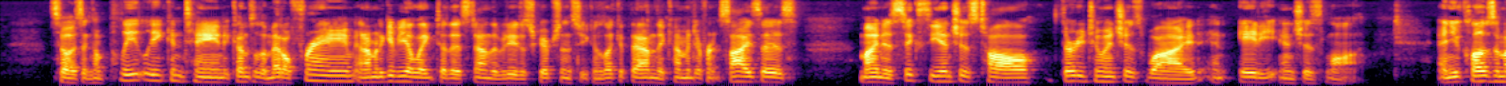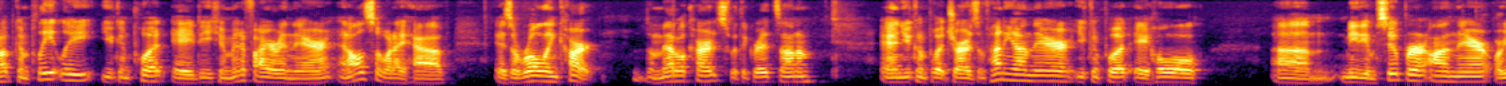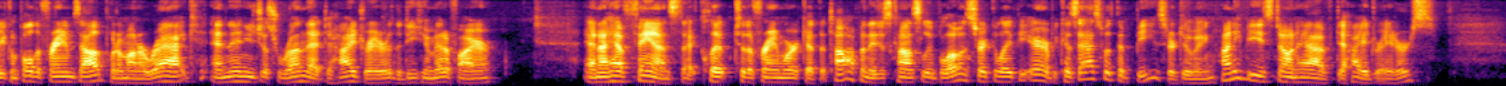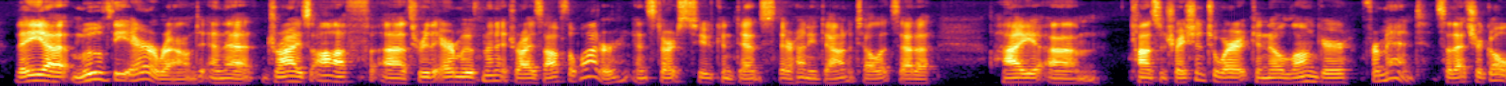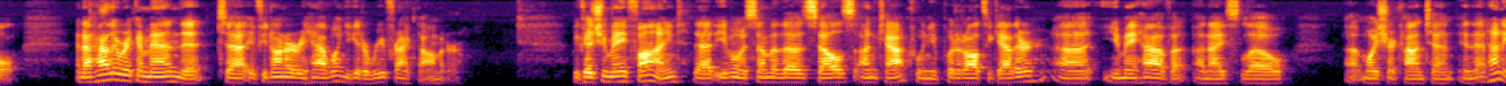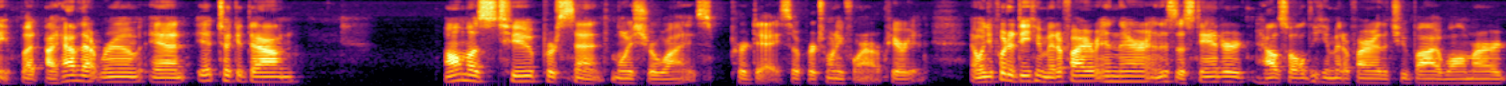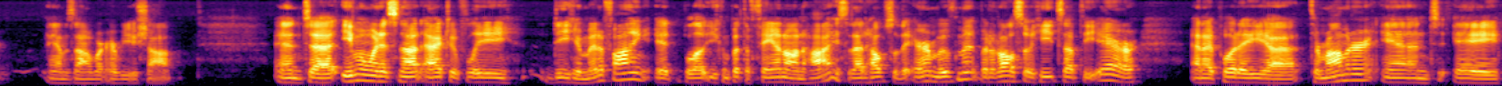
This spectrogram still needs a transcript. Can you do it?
So it's a completely contained, it comes with a metal frame, and I'm going to give you a link to this down in the video description so you can look at them. They come in different sizes. Mine is 60 inches tall, 32 inches wide, and 80 inches long. And you close them up completely. You can put a dehumidifier in there. And also what I have is a rolling cart, the metal carts with the grids on them. And you can put jars of honey on there. You can put a whole um, medium super on there, or you can pull the frames out, put them on a rack, and then you just run that dehydrator, the dehumidifier. And I have fans that clip to the framework at the top, and they just constantly blow and circulate the air because that's what the bees are doing. Honeybees don't have dehydrators. They uh, move the air around, and that dries off uh, through the air movement. It dries off the water and starts to condense their honey down until it's at a high um, concentration to where it can no longer ferment. So that's your goal. And I highly recommend that uh, if you don't already have one, you get a refractometer. Because you may find that even with some of those cells uncapped, when you put it all together, uh, you may have a, a nice low uh, moisture content in that honey. But I have that room and it took it down almost 2% moisture wise per day, so per 24 hour period. And when you put a dehumidifier in there, and this is a standard household dehumidifier that you buy Walmart, Amazon, wherever you shop. And uh, even when it's not actively dehumidifying, it blow. You can put the fan on high, so that helps with the air movement, but it also heats up the air. And I put a uh, thermometer and a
